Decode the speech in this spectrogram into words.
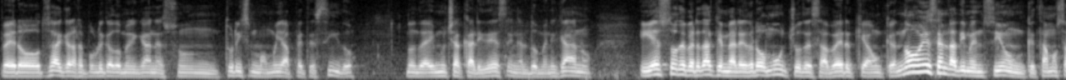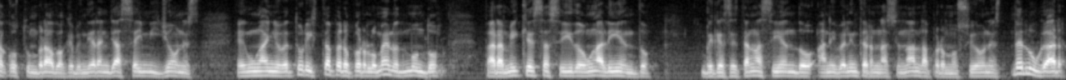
pero tú sabes que la República Dominicana es un turismo muy apetecido, donde hay mucha calidez en el dominicano, y eso de verdad que me alegró mucho de saber que aunque no es en la dimensión que estamos acostumbrados a que vendieran ya 6 millones en un año de turistas, pero por lo menos el mundo, para mí que ese ha sido un aliento de que se están haciendo a nivel internacional las promociones del lugar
